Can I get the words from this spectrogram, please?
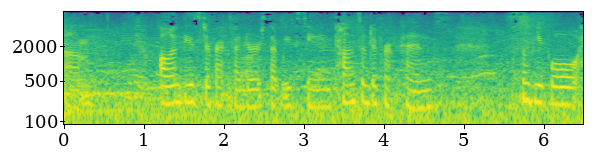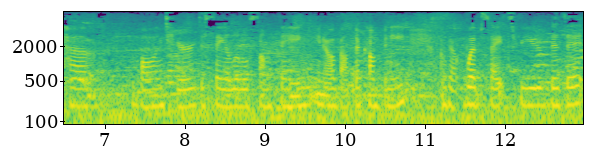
um, all of these different vendors that we've seen, tons of different pens. Some people have volunteered to say a little something, you know, about the company. I've got websites for you to visit.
